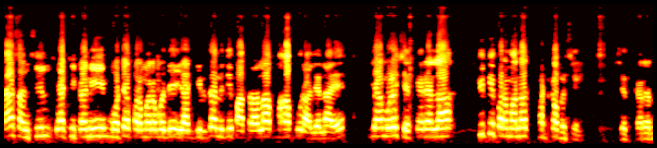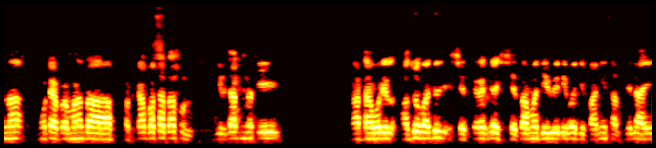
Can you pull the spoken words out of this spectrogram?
काय सांगशील? या ठिकाणी मोठ्या प्रमाणामध्ये या गिरजा नदी पात्राला महापूर आलेला आहे. यामुळे शेतकऱ्याला किती प्रमाणात फटका बसेल? शेतकऱ्यांना मोठ्या प्रमाणात फटका बसत असून गिरजा नदी काठावरील आजूबाजू शेतकऱ्यांच्या शेतामध्ये विहिरीमध्ये पाणी साचलेलं आहे.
